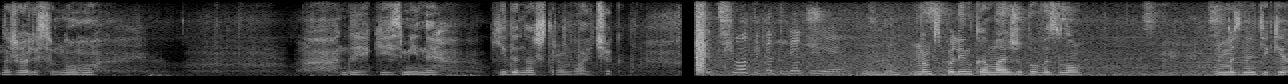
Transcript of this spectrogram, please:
На жаль, сумного. Деякі зміни. Їде наш трамвайчик. Что ты котлеты? Мгм. Нам з Полінкою майже повезло. Ми з нею тільки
